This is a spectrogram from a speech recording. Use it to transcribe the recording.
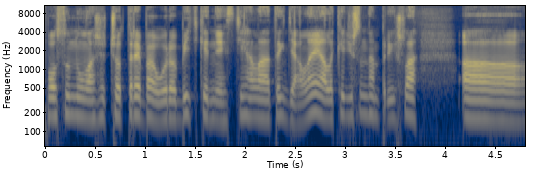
posunula, že čo treba urobiť, keď nestihala a tak ďalej, ale keď už som tam prišla uh,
